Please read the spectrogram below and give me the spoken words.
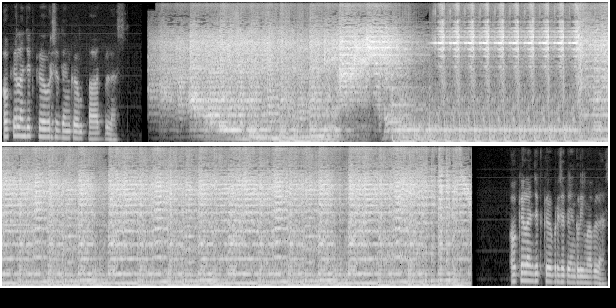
Oke lanjut ke presiden ke-14 Oke lanjut ke preset yang ke-15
